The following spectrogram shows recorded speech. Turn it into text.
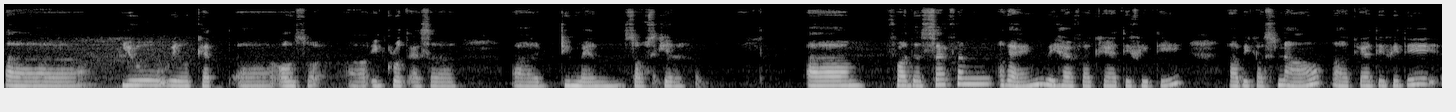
uh, you will get uh, also uh, include as a, a demand soft skill. Um, for the seventh rank, we have a creativity uh, because now uh, creativity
